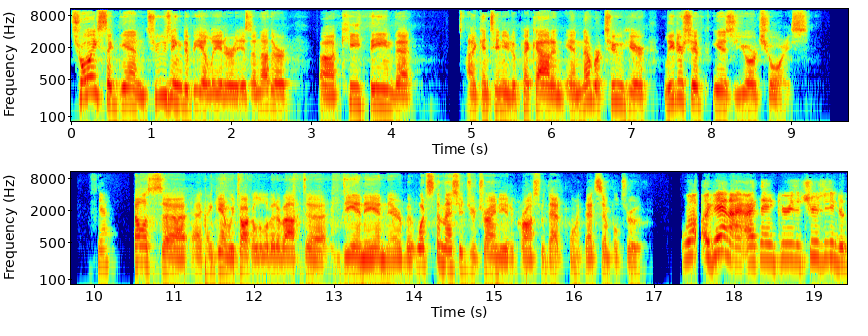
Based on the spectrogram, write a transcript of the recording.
choice again. Choosing to be a leader is another uh, key theme that I continue to pick out. And, and number two here leadership is your choice. Yeah. Tell us, uh, again, we talk a little bit about uh, DNA in there, but what's the message you're trying to get across with that point? That simple truth. Well, again, I, I think you're either choosing to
